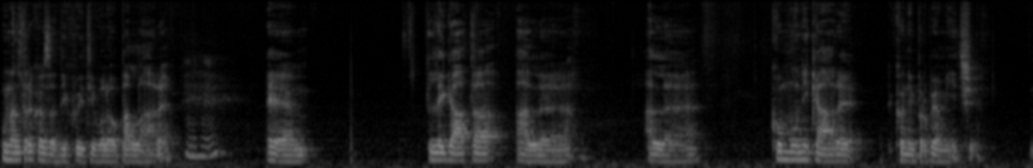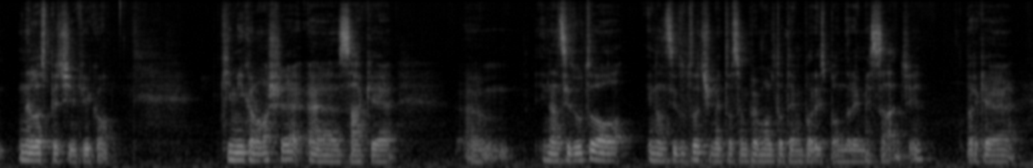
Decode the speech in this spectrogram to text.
Un'altra cosa di cui ti volevo parlare Mhm. è legata al, al comunicare con i propri amici. Nello specifico, chi mi conosce eh, sa che ehm, innanzitutto, innanzitutto ci metto sempre molto tempo a rispondere ai messaggi perché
